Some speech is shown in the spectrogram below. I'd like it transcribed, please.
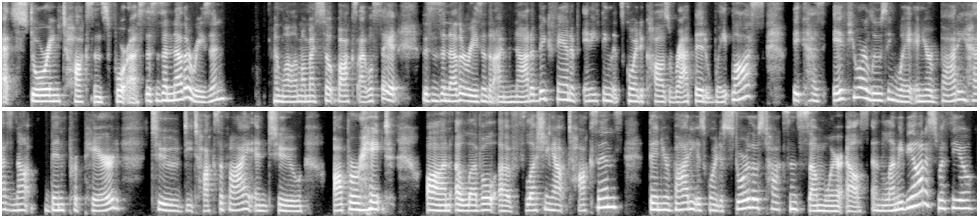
at storing toxins for us. This is another reason and while I'm on my soapbox, I will say it. This is another reason that I'm not a big fan of anything that's going to cause rapid weight loss. Because if you are losing weight and your body has not been prepared to detoxify and to operate on a level of flushing out toxins, then your body is going to store those toxins somewhere else. And let me be honest with you,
